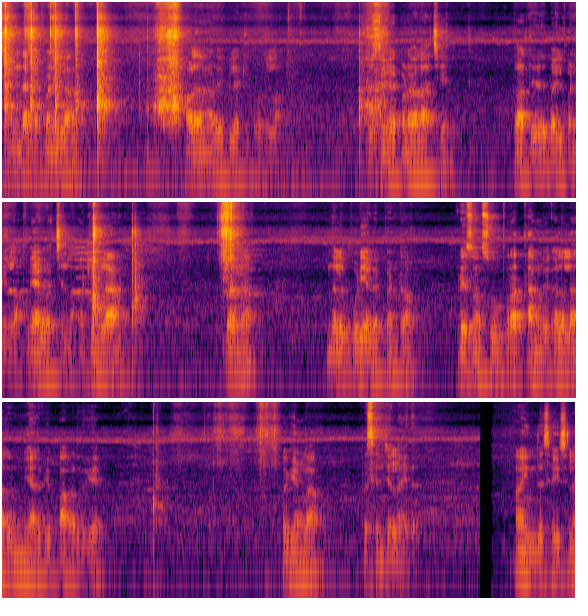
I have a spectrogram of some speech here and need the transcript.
சின்னதாக கட் பண்ணிக்கலாம். அவ்வளோதாங்க அப்படியே பிளேட்டில் போட்டுடலாம். பூசணி கட் பண்ண வேலை ஆச்சு. பார்த்து இதை பயில் பண்ணிடலாம். வேக வச்சிடலாம். ஓகேங்களா? பாருங்கள் இந்த அளவுக்கு பொடியாக கட் பண்ணிட்டோம். அப்படியே சும்மா சூப்பராக தங்க கலரில் அருமையாக இருக்குது பார்க்குறதுக்கு ஓகேங்களா? இப்போ செஞ்சிடலாம் இதை. ஆனால் இந்த சைஸில்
